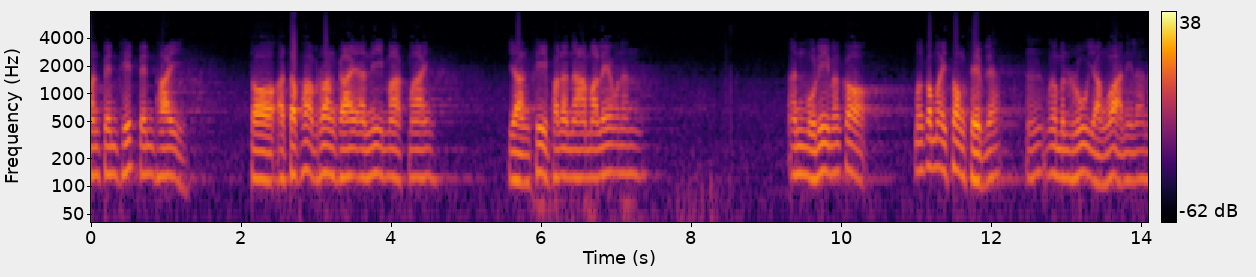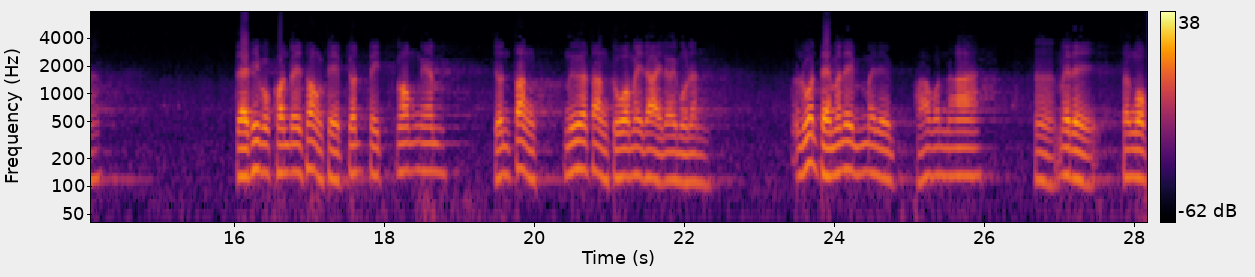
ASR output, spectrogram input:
มันเป็นพิษเป็นภัย ต่ออัตภาพร่างกายอันนี้มากมาย อย่างที่พรรณนามาแล้วนั้น อันหมู่นี้มันก็ มันก็ไม่ส่องเสพแล้วเมื่อมันรู้อย่างว่านี่แล้วนะแต่ที่บุคคลไปส่องเสพจนติดงอมแงม จนตั้ง เนื้อตั้งตัวไม่ได้เลยหมูนั้นล้วนแต่ไม่ได้ไม่ได้ภาวนาไม่ได้สงบ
